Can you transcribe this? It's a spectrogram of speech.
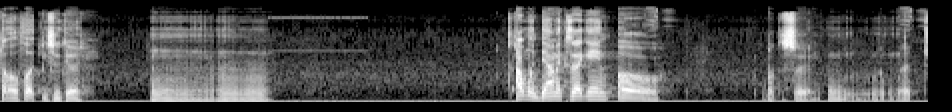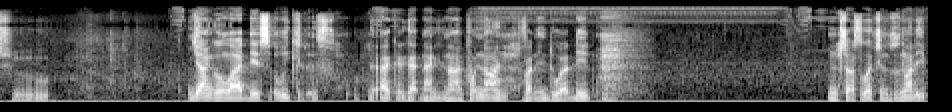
Oh, fuck you, 2K. Mm. I went down because that game. Oh, about to say, mm, let you. Y'all gonna lie, this we could have. I could have got ninety nine point nine if I didn't do what I did. And shot selections is not it.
